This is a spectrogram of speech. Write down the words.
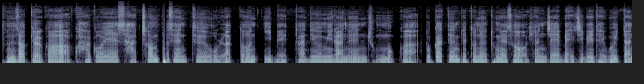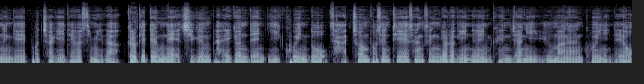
분석 결과 과거에 4000% 올랐던 이 메타디움이라는 종목과 똑같은 패턴을 통해서 현재 매집이 되고 있다는 게 포착이 되었습니다. 그렇기 때문에 지금 발견된 이 코인도 4000%의 상승 여력이 있는 굉장히 유망한 코인인데요.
